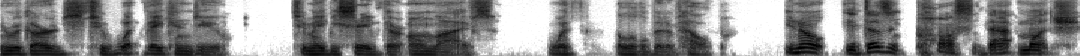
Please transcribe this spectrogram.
in regards to what they can do to maybe save their own lives with a little bit of help. You know, it doesn't cost that much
